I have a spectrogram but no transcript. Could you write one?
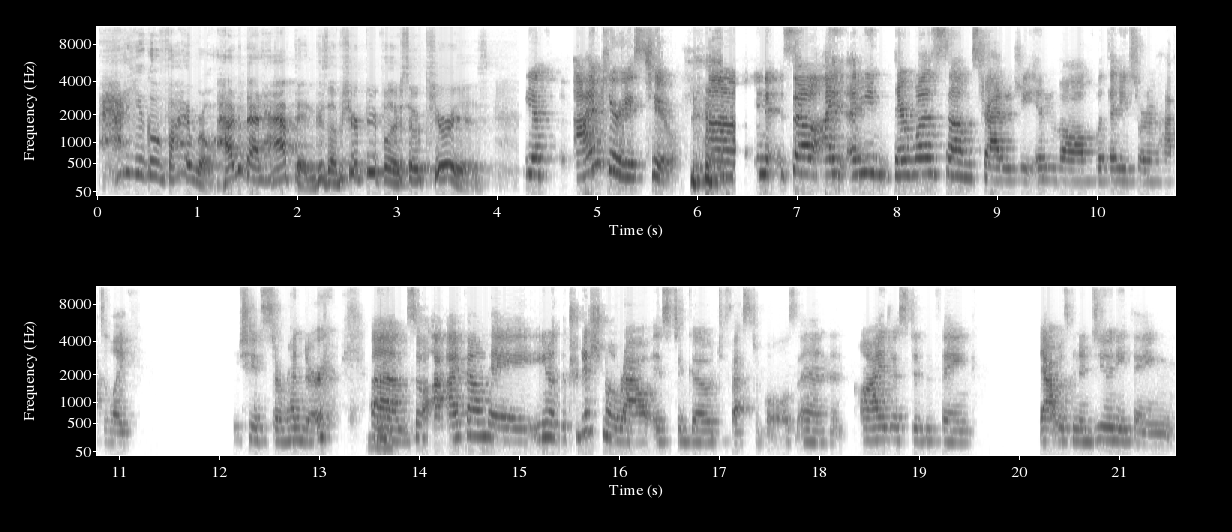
how do you go viral? How did that happen? Because I'm sure people are so curious. Yep, I'm curious too. um, so I, I mean, there was some strategy involved, but then you sort of have to like chance surrender. Um, so I, I found a, you know, the traditional route is to go to festivals, and I just didn't think that was going to do anything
